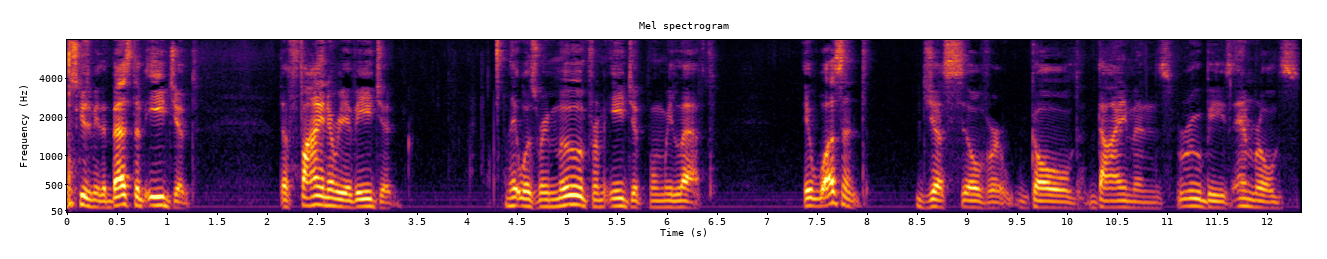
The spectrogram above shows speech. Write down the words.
excuse me, the best of Egypt, the finery of Egypt, that was removed from Egypt when we left. It wasn't just silver, gold, diamonds, rubies, emeralds,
